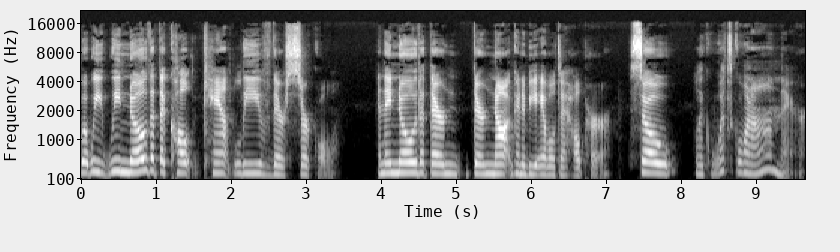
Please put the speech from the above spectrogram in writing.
but we we know that the cult can't leave their circle. And they know that they're they're not going to be able to help her. So, like what's going on there?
